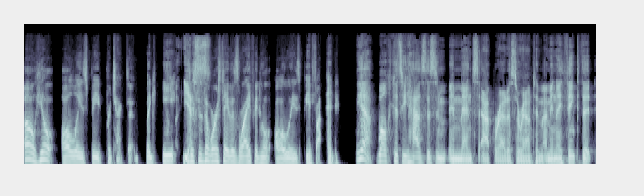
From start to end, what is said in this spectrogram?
oh, he'll always be protected. Like he, Yes. this is the worst day of his life, and he'll always be fine. Yeah, well, because he has this Im- immense apparatus around him. I mean, I think that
